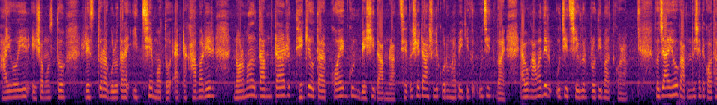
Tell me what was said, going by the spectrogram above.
হাইওয়ের এই সমস্ত রেস্তোরাঁগুলো তারা ইচ্ছে মতো একটা খাবারের নর্মাল দামটার থেকেও তারা কয়েক গুণ বেশি দাম রাখছে। তো সেটা আসলে কোনোভাবেই কিন্তু উচিত নয় এবং আমাদের উচিত সেগুলোর প্রতিবাদ করা। তো যাই হোক, আপনাদের সাথে কথা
